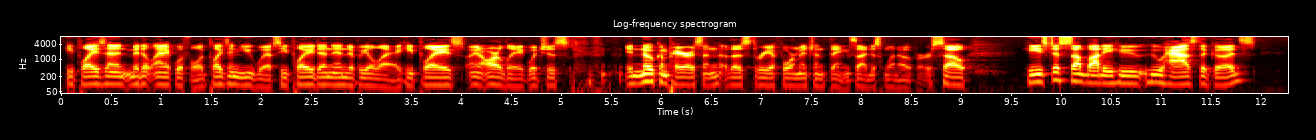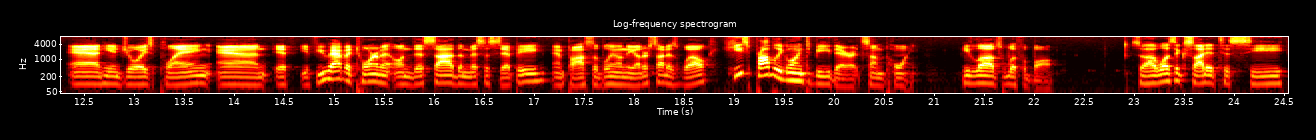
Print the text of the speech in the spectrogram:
He plays in Mid Atlantic Wiffle. He plays in UWIFs. He played in NWLA. He plays in our league, which is in no comparison of those three aforementioned things I just went over. So he's just somebody who who has the goods and he enjoys playing. And if if you have a tournament on this side of the Mississippi and possibly on the other side as well, he's probably going to be there at some point. He loves wiffle ball. So I was excited to see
